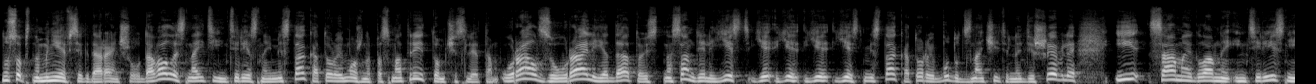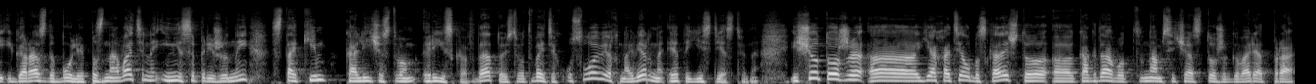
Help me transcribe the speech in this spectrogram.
ну, собственно, мне всегда раньше удавалось найти интересные места, которые можно посмотреть, в том числе там Урал, Зауралье, да, то есть на самом деле есть, е, е, есть места, которые будут значительно дешевле и, самое главное, интереснее и гораздо более познавательны и не сопряжены с таким количеством рисков, да, то есть вот в этих условиях, наверное, это естественно. Еще еще тоже э, я хотел бы сказать, что э, когда вот нам сейчас тоже говорят про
